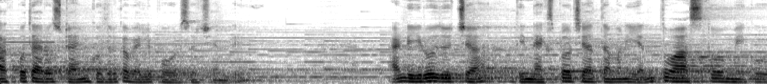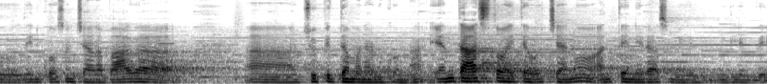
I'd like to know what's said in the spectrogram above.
కాకపోతే ఆ రోజు టైం కుదరక వెళ్ళిపోవాల్సి వచ్చింది. అండ్ ఈరోజు వచ్చా దీన్ని ఎక్స్ప్లోర్ చేద్దామని ఎంతో ఆశతో మీకు దీనికోసం చాలా బాగా చూపిద్దామని అనుకున్నా. ఎంత ఆశతో అయితే వచ్చానో అంతే నిరాశ మిగిలి మిగిలింది.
